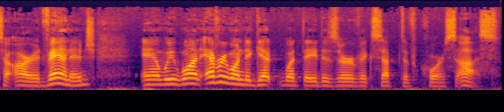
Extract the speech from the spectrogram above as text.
to our advantage, and we want everyone to get what they deserve except, of course, us.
